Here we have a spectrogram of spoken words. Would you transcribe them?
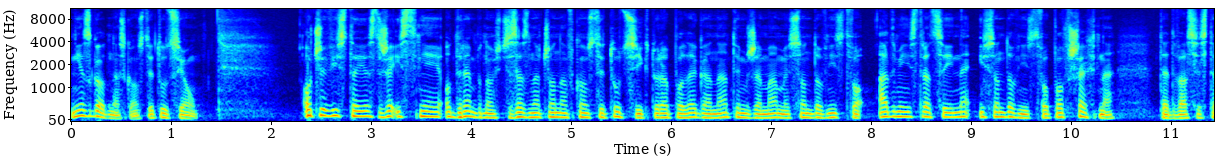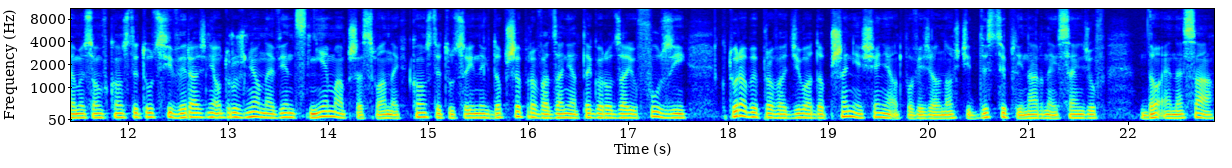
niezgodne z konstytucją. Oczywiste jest, że istnieje odrębność zaznaczona w Konstytucji, która polega na tym, że mamy sądownictwo administracyjne i sądownictwo powszechne. Te dwa systemy są w Konstytucji wyraźnie odróżnione, więc nie ma przesłanek konstytucyjnych do przeprowadzania tego rodzaju fuzji, która by prowadziła do przeniesienia odpowiedzialności dyscyplinarnej sędziów do NSA.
